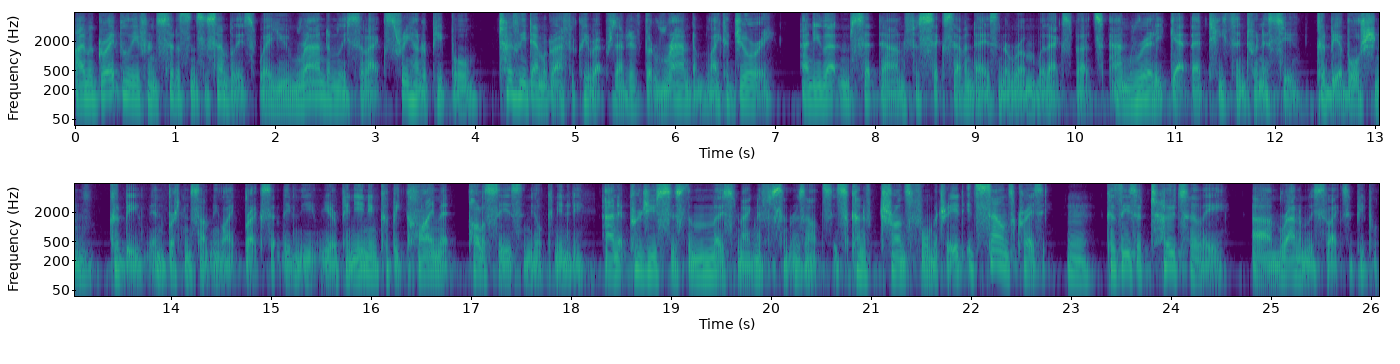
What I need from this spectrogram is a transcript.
I'm a great believer in citizens' assemblies where you randomly select 300 people, totally demographically representative, but random, like a jury and you let them sit down for six, seven days in a room with experts and really get their teeth into an issue. Could be abortion, could be in Britain something like Brexit, leaving the European Union, could be climate policies in your community. And it produces the most magnificent results. It's kind of transformatory. It, it sounds crazy because mm. these are totally um, randomly selected people,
